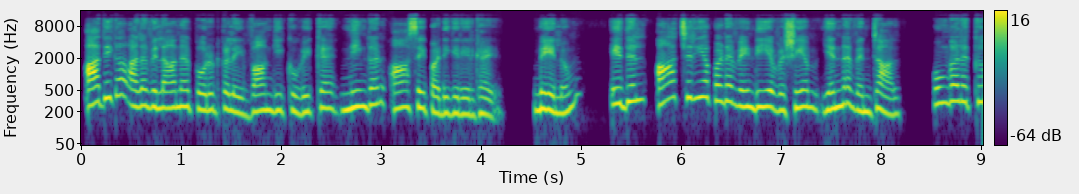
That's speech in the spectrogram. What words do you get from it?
அதிக அளவிலான பொருட்களை வாங்கி குவிக்க நீங்கள் ஆசைப்படுகிறீர்கள். மேலும் இதில் ஆச்சரியப்பட வேண்டிய விஷயம் என்னவென்றால் உங்களுக்கு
